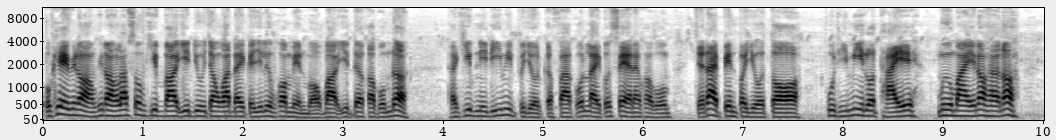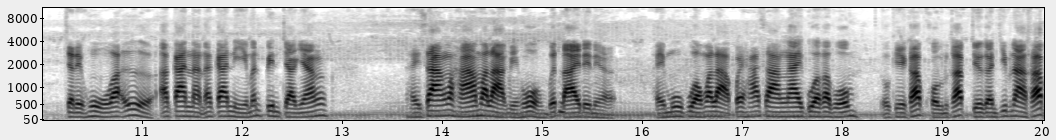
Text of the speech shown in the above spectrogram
โอเคพี่น้อง พี่น้องรับชมคลิปบาวอิดอยู่จังหวัดใดก็อย่าลืมคอมเมนต์บอกบาวอิดเด้อครับผมเด้อ ถ้าคลิปนี้ดีมีประโยชน์ก็ฝากกดไลค์กดแชร์นะครับผมจะได้เป็นประโยชน์ต่อผู้ที่มีรถไถมือใหม่เนาะครับเนาะจะได้หูว่าเอออาการนั้นอาการนี้มันเป็นจากยังให้สร้างมาหามาลากนี่โหเบิดลายเลยเนี่ยให้มูพวงมาลากไปหาสร้างง่ายกว่าครับผมโอเคครับขอบคุณครับ เจอกันคลิปหน้าครับ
